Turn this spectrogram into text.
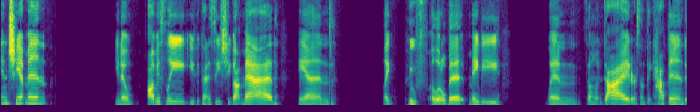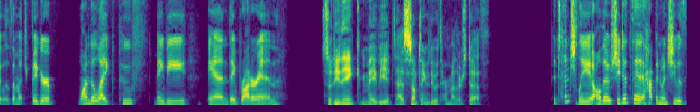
enchantment. You know, obviously, you could kind of see she got mad and like poof a little bit. Maybe when someone died or something happened, it was a much bigger Wanda like poof, maybe. And they brought her in. So, do you think maybe it has something to do with her mother's death? Potentially, although she did say it happened when she was.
